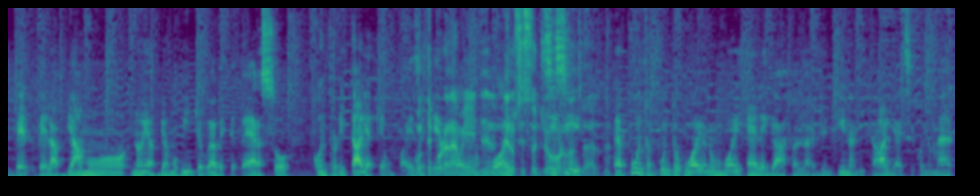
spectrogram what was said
ve, ve l'abbiamo, noi abbiamo vinto e voi avete perso contro l'Italia che è un paese contemporaneamente che vuoi, nello stesso giorno sì, sì, certo. e appunto appunto vuoi o non vuoi è legato all'Argentina all'Italia e secondo me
